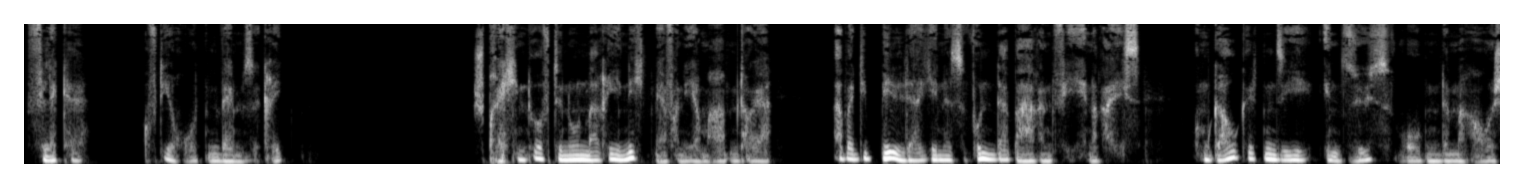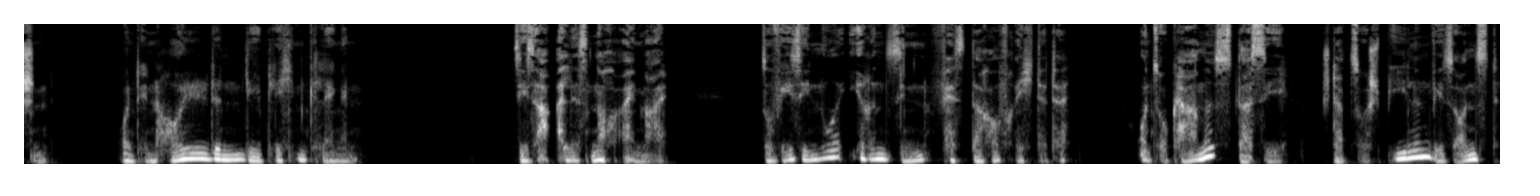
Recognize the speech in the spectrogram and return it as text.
Flecke auf die roten Wämse kriegten. Sprechen durfte nun Marie nicht mehr von ihrem Abenteuer, aber die Bilder jenes wunderbaren Feenreichs umgaukelten sie in süßwogendem Rauschen und in holden, lieblichen Klängen. Sie sah alles noch einmal, so wie sie nur ihren Sinn fest darauf richtete, und so kam es, dass sie, statt zu spielen wie sonst,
